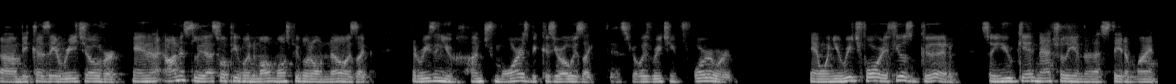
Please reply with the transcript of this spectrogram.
um, because they reach over. And honestly, that's what people most people don't know is like the reason you hunch more is because you're always like this. You're always reaching forward, and when you reach forward, it feels good. So you get naturally into that state of mind.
